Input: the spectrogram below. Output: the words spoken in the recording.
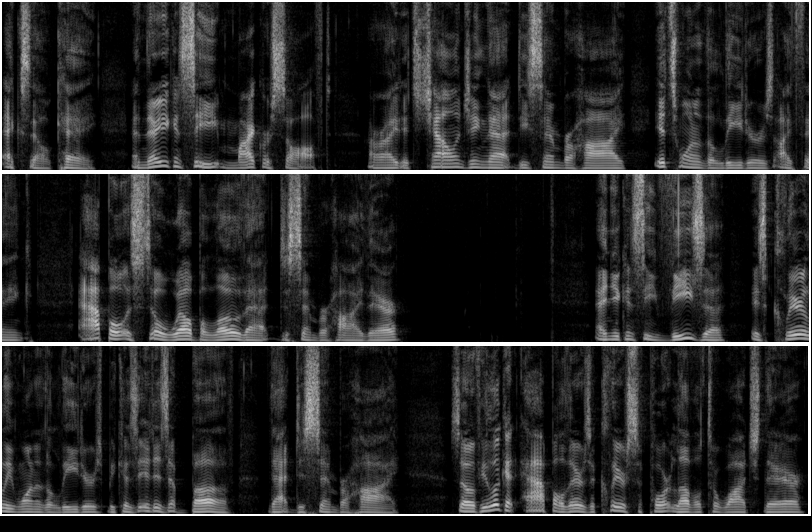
XLK. And there you can see Microsoft. All right, it's challenging that December high. It's one of the leaders, I think. Apple is still well below that December high there. And you can see Visa is clearly one of the leaders because it is above that December high. So if you look at Apple, there's a clear support level to watch there.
